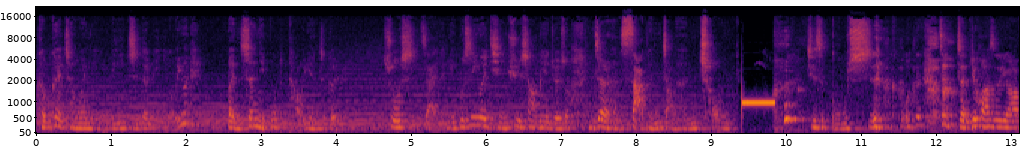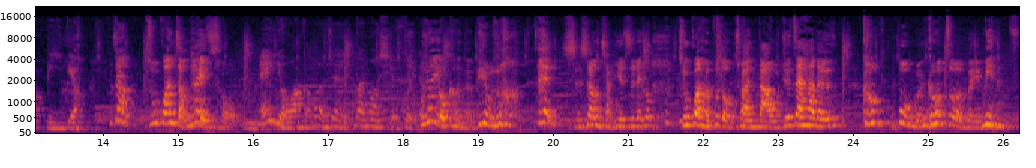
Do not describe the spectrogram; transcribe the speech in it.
可不可以成为你离职的理由？因为本身你不讨厌这个人，说实在的，你不是因为情绪上面觉得说你这人很飒，可能你长得很丑，其实不是。我这整句话是不是又要逼掉？这样主管长太丑？哎，有啊，搞不好有些人外貌协会，我觉得有可能。譬如说在时尚产业之类，说主管很不懂穿搭，我觉得在他的公部门工作没面子。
